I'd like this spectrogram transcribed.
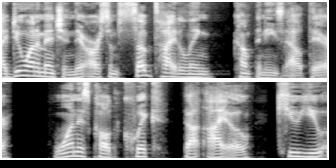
I do want to mention there are some subtitling companies out there. One is called quicc.io, Q-U-I-C-C.io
